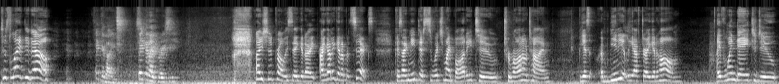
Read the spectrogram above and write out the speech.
Just letting you know. Say goodnight. Say goodnight, Gracie. I should probably say goodnight. I gotta get up at six because I need to switch my body to Toronto time because immediately after I get home, I have one day to do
